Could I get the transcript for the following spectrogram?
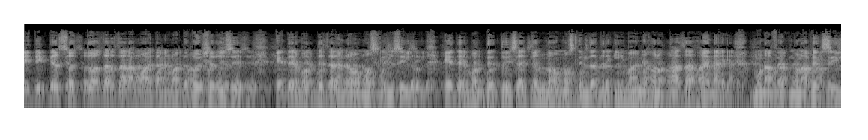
এই দিক দিয়ে চোদ্দ হাজার যারা ময়দানের মধ্যে বসে রয়েছে, এদের মধ্যে যারা ন মুসলিম ছিল, এদের মধ্যে দুই চারজন ন মুসলিম যাদের ইমান এখনও তাজা হয় নাই, মুনাফেক মুনাফেক ছিল।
